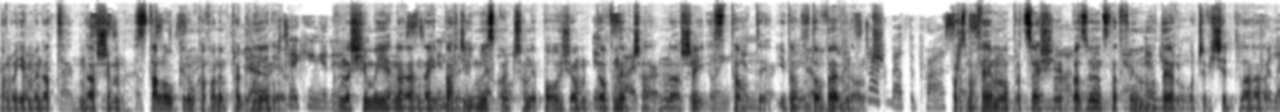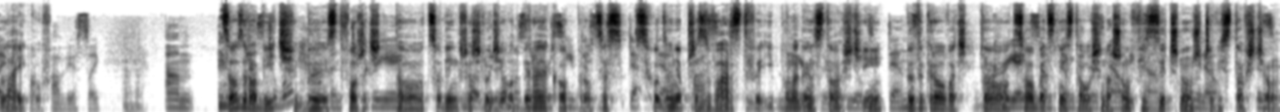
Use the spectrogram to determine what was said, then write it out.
Panujemy nad naszym stale ukierunkowanym pragnieniem. Wnosimy je na najbardziej nieskończony poziom do wnętrza naszej istoty, idąc do wewnątrz. Porozmawiajmy o procesie, bazując na Twoim modelu, oczywiście dla laików. Co zrobić, by stworzyć to, co większość ludzi odbiera jako proces schodzenia przez warstwy i pola gęstości, by wykreować to, co obecnie stało się naszą fizyczną rzeczywistością,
